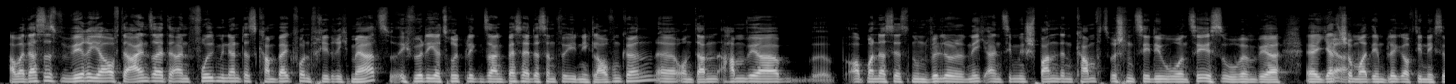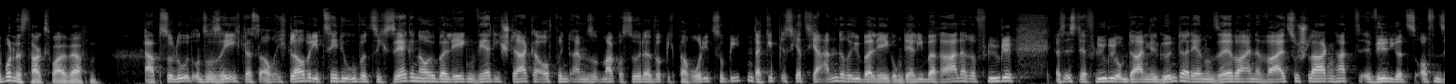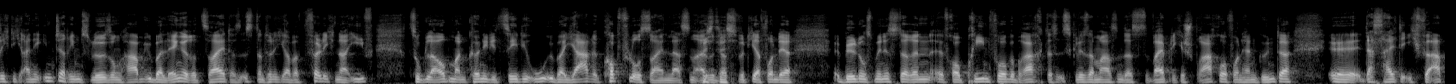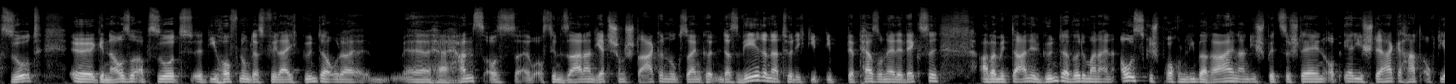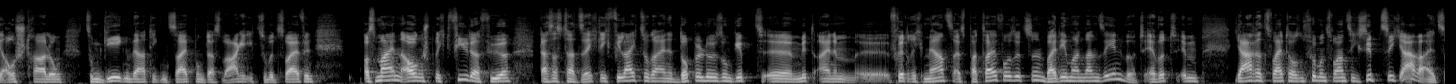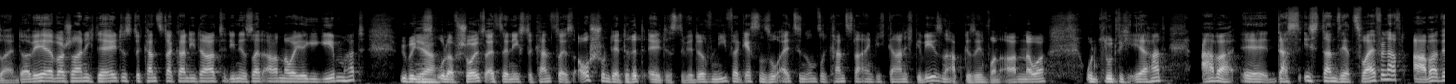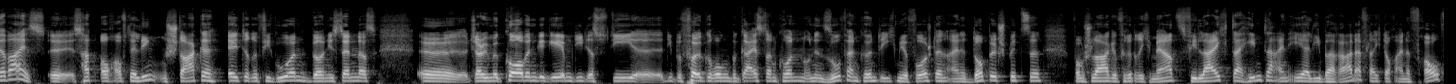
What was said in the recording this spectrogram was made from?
Aber das ist, wäre ja auf der einen Seite ein fulminantes Comeback von Friedrich Merz. Ich würde jetzt rückblickend sagen, besser hätte es dann für ihn nicht laufen können. Äh, und dann haben wir, äh, ob man das jetzt nun will oder nicht, einen ziemlich spannenden Kampf zwischen CDU und CSU, wenn wir äh, jetzt ja. schon mal den Blick auf die nächste Bundestagswahl werfen. Absolut, und so sehe ich das auch. Ich glaube, die CDU wird sich sehr genau überlegen, wer die Stärke aufbringt, einem Markus Söder wirklich Paroli zu bieten. Da gibt es jetzt ja andere Überlegungen. Der liberalere Flügel, das ist der Flügel um Daniel Günther, der nun selber eine Wahl zu schlagen hat, will jetzt offensichtlich eine Interimslösung haben über längere Zeit. Das ist natürlich aber völlig naiv zu glauben, man könne die CDU über Jahre kopflos sein lassen. Also Richtig. das wird ja von der Bildungsministerin äh, Frau Prien vorgebracht. Das ist gewissermaßen das weibliche Sprachrohr von Herrn Günther. Äh, das halte ich für absurd. Äh, genauso absurd die Hoffnung, Hoffnung, dass vielleicht Günther oder äh, Herr Hans aus, äh, aus dem Saarland jetzt schon stark genug sein könnten. Das wäre natürlich die, die, der personelle Wechsel. Aber mit Daniel Günther würde man einen ausgesprochen Liberalen an die Spitze stellen. Ob er die Stärke hat, auch die Ausstrahlung zum gegenwärtigen Zeitpunkt, das wage ich zu bezweifeln. Aus meinen Augen spricht viel dafür, dass es tatsächlich vielleicht sogar eine Doppellösung gibt äh, mit einem äh, Friedrich Merz als Parteivorsitzenden, bei dem man dann sehen wird. Er wird im Jahre 2025 70 Jahre alt sein. Da wäre er wahrscheinlich der älteste Kanzlerkandidat, den es seit Adenauer je gegeben hat. Übrigens, ja. Olaf Scholz als der nächste Kanzler ist auch schon der drittälteste. Wir dürfen nie vergessen, so alt sind unsere Kanzler eigentlich gar nicht gewesen, abgesehen von Adenauer und Ludwig Erhard. Aber äh, das ist dann sehr zweifelhaft. Aber wer weiß, äh, es hat auch auf der Linken starke ältere Figuren, Bernie Sanders, äh, Jeremy Corbyn gegeben, die das, die, äh, die Bevölkerung begeistern konnten. Und insofern könnte ich mir vorstellen, eine Doppelspitze vom Schlage Friedrich Merz, vielleicht dahinter ein eher liberaler, vielleicht auch eine Frau,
